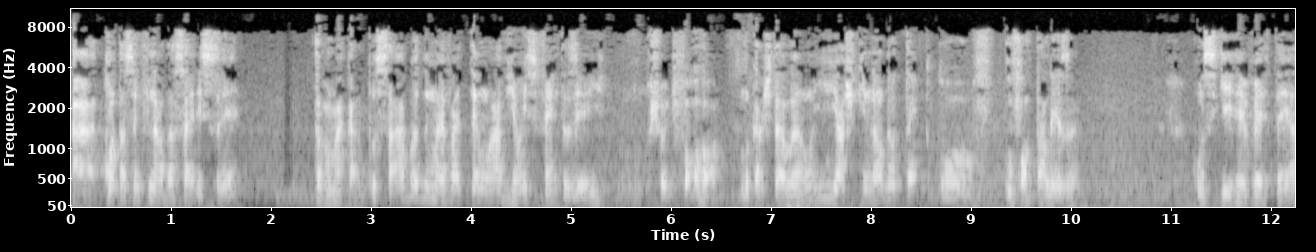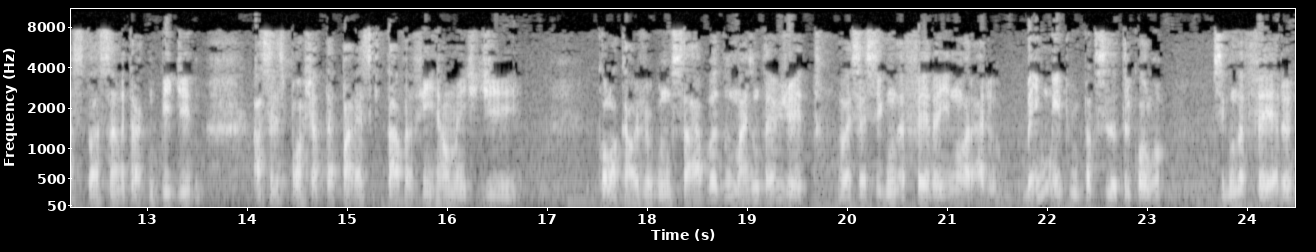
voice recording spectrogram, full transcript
a contação final da Série C estava marcada para o sábado, mas vai ter um Aviões Fantasy aí, um show de forró no Castelão, e acho que não deu tempo do, do Fortaleza conseguir reverter a situação, entrar com pedido. A Sport até parece que estava afim realmente de colocar o jogo no sábado, mas não teve jeito. Vai ser segunda-feira aí, no horário bem ruim para a torcida tricolor. Segunda-feira,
